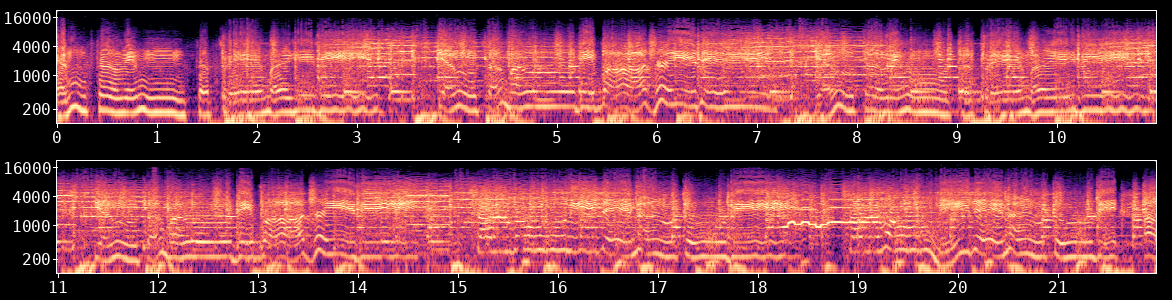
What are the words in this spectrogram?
ఎంత వింత ప్రేమ ఇది? ఎంత మంది బాధ ఇది? ఎంత వింత ప్రేమ ఇది ఎంత మంది బాధ ఇది సర్వం నీదేనంటుంది సర్వం నీదేనంటుంది ఆ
